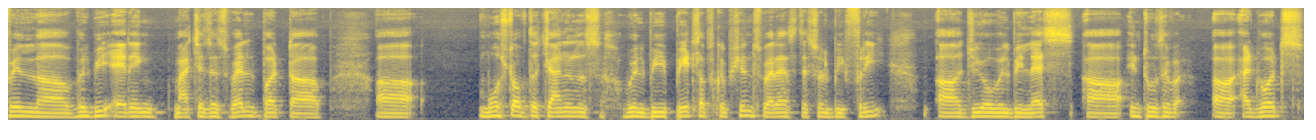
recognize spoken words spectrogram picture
will will be airing matches as well, but most of the channels will be paid subscriptions, whereas this will be free. Uh, Jio will be less uh, intrusive uh, adverts,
